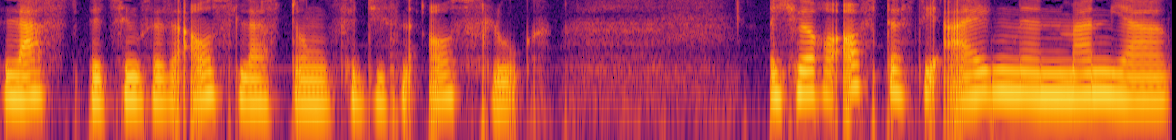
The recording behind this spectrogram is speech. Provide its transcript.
Last bzw. Auslastung für diesen Ausflug. Ich höre oft, dass die eigenen Mann ja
